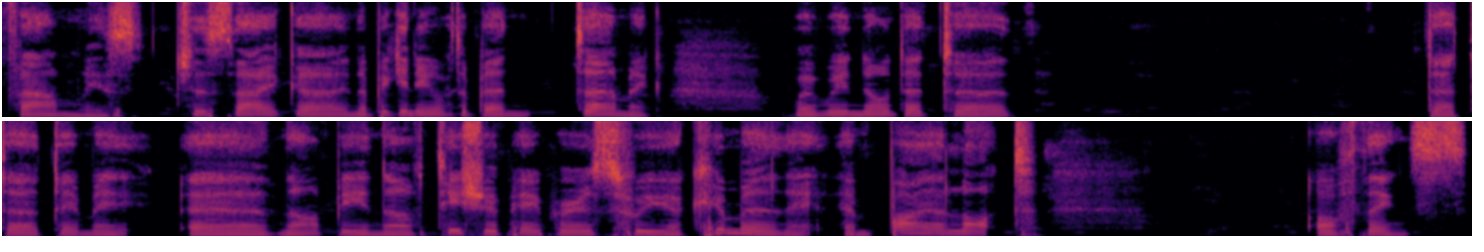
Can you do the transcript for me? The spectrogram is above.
families. Just like uh, in the beginning of the pandemic, when we know that uh, that uh, there may uh, not be enough tissue papers, we accumulate and buy a lot of things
